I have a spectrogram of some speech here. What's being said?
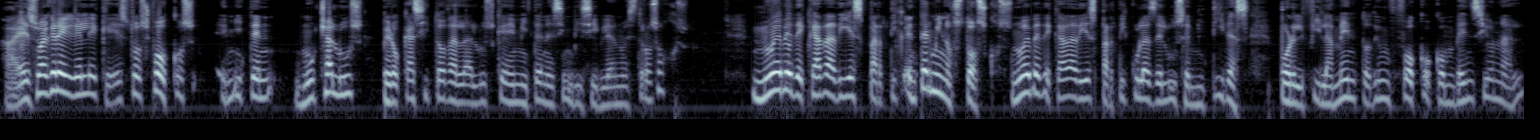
A eso agréguele que estos focos emiten mucha luz, pero casi toda la luz que emiten es invisible a nuestros ojos. 9 de cada 10 partículas, en términos toscos, 9 de cada 10 partículas de luz emitidas por el filamento de un foco convencional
